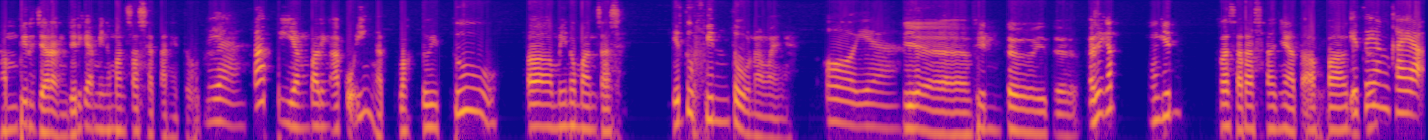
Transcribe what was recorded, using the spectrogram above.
hampir jarang. Jadi kayak minuman sasetan itu. Iya. Tapi yang paling aku ingat waktu itu eh, minuman saset itu Vinto namanya. Oh iya. Iya, Vinto itu. Masih kan mungkin rasa-rasanya atau apa gitu. Itu yang kayak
